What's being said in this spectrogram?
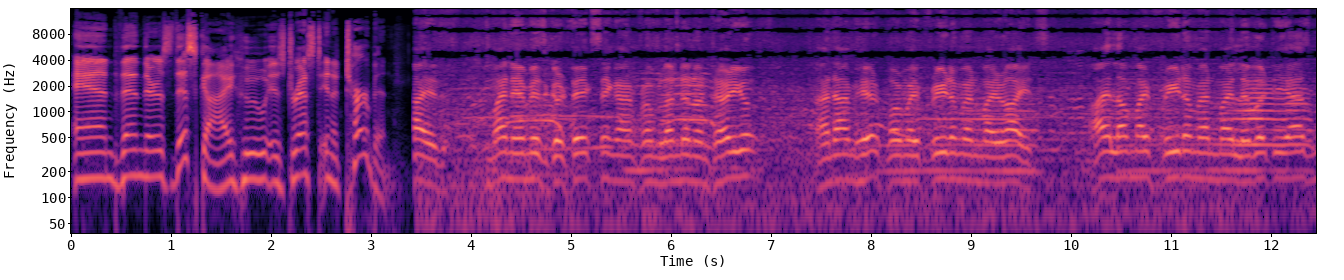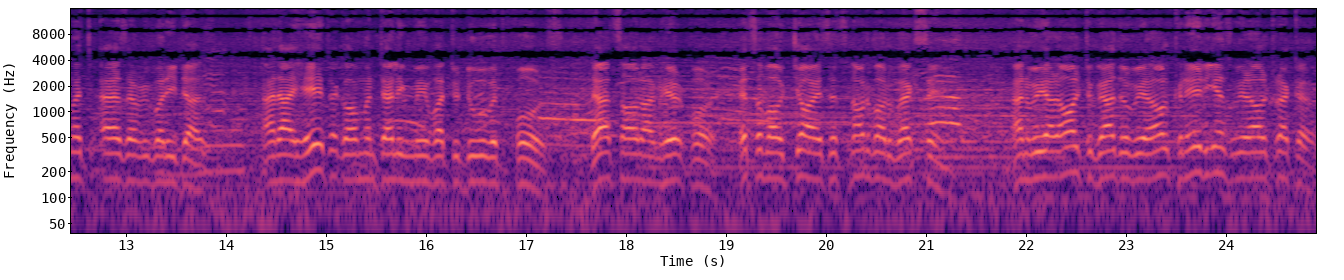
And then there's this guy who is dressed in a turban. Hi, my name is Gurtek Singh. I'm from London, Ontario, and I'm here for my freedom and my rights. I love my freedom and my liberty as much as everybody does. And I hate a government telling me what to do with force. That's all I'm here for. It's about choice. It's not about vaccines. And we are all together. We are all Canadians. We are all truckers.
